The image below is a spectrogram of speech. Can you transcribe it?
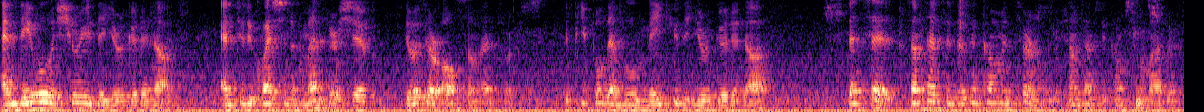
and they will assure you that you're good enough. And to the question of mentorship, those are also mentors. The people that will make you that you're good enough. That's it. Sometimes it doesn't come internally. Sometimes it comes from others.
